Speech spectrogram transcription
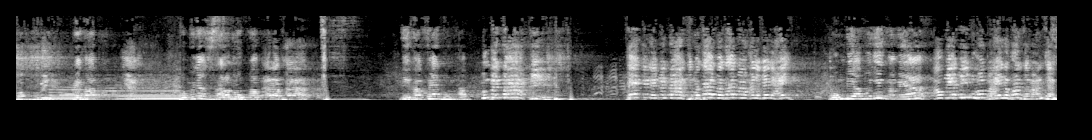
บอกกูไม่เห็นไหมครับเนี่ยผมไม่ได้ศึกษาระลูกครับอาราภาพนี่ครับแฟนผมครับมึงเป็นบ้าพี่แค่จะไหนเป็นบ้าที่ประเทศประเทศมาอะไรไปไหนผมเบียร์มูยิ่งกับแม่เอาเบียร์นี่มึงก็ไปแล้วพ่อสมานจัง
